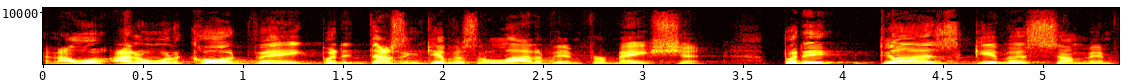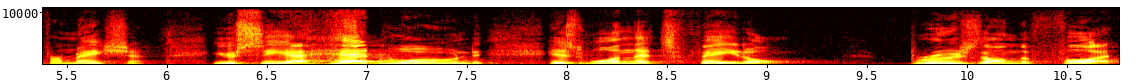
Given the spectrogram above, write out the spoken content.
and I, I don't want to call it vague, but it doesn't give us a lot of information but it does give us some information. You see, a head wound is one that's fatal. Bruised on the foot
